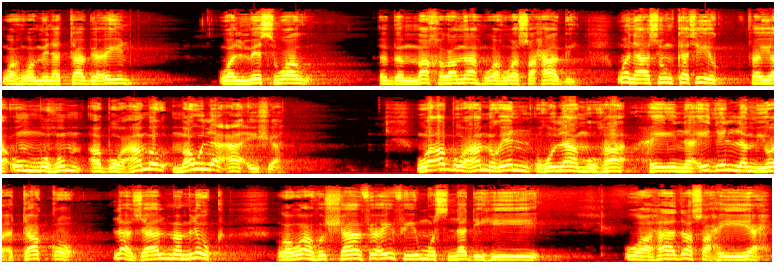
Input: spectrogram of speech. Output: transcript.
وهو من التابعين والمسور بن مخرمة وهو صحابي وناس كثير فيؤمهم أبو عمرو مولى عائشة. وأبو عمرو غلامها حينئذ لم يعتق لا زال مملوك. رواه الشافعي في مسنده. وهذا صحيح.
